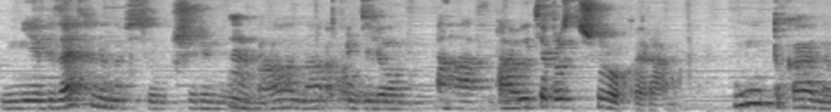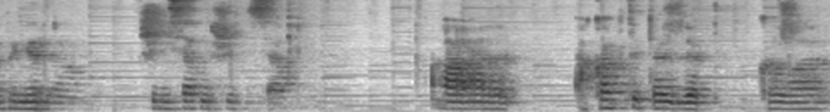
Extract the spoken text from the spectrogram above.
не обязательно на всю ширину, Мгм. а на определенную. Ага, а у тебя просто широкая рама. Ну, такая, например, на 60 на 60. А, а как ты тогда ткала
